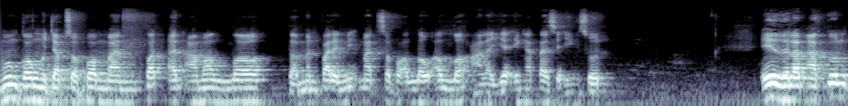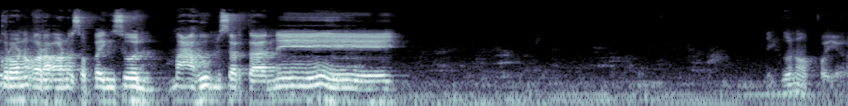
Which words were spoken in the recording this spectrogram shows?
mungkong ngucap sapa man qad an amallah temen paring nikmat sapa Allah Allah alaya ing atase ingsun. Idlam akun krana ora ana sapa ingsun mahum sertane. Iku napa ya?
